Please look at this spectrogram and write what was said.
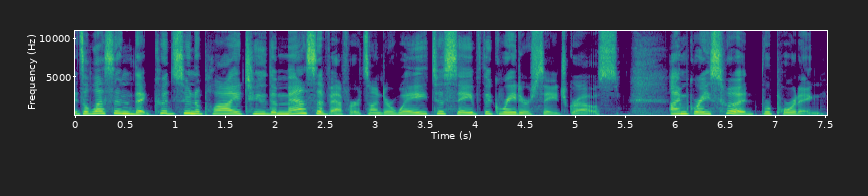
It's a lesson that could soon apply to the massive efforts underway to save the greater sage grouse. I'm Grace Hood reporting.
